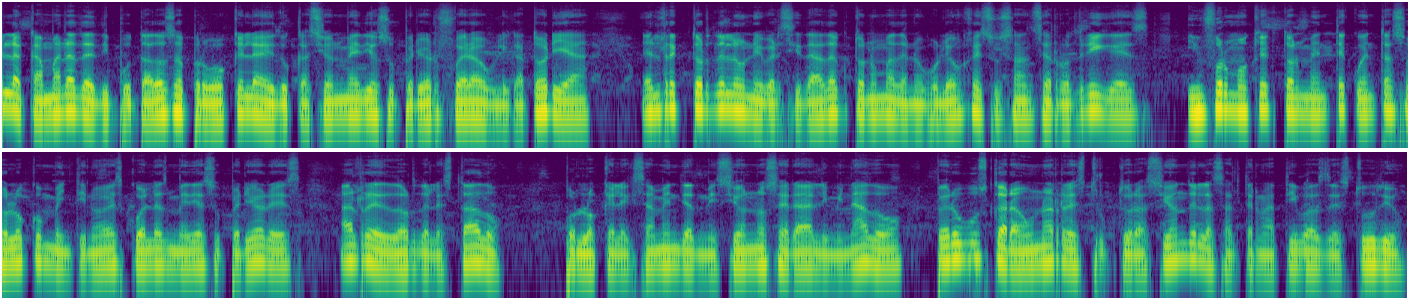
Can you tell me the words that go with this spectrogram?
la Cámara de Diputados aprobó que la educación medio superior fuera obligatoria, el rector de la Universidad Autónoma de Nuevo León, Jesús Sánchez Rodríguez, informó que actualmente cuenta solo con 29 escuelas medias superiores alrededor del estado, por lo que el examen de admisión no será eliminado, pero buscará una reestructuración de las alternativas de estudio.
